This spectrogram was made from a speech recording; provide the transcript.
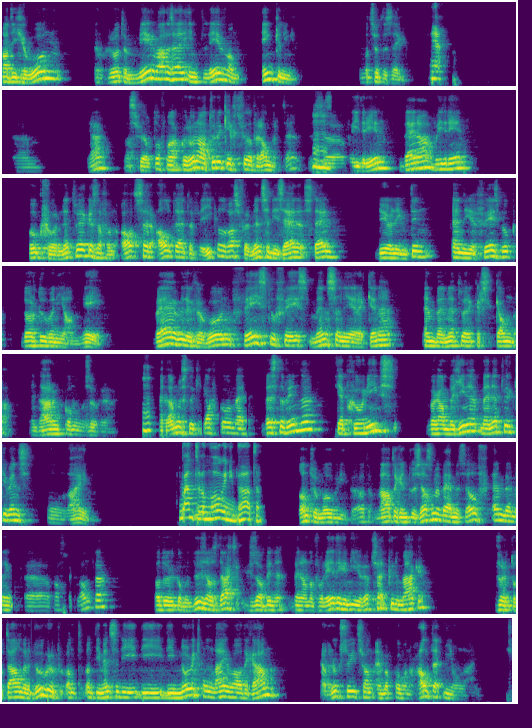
maar die gewoon een grote meerwaarde zijn in het leven van enkelingen, om het zo te zeggen. Ja. Ehm, ja, dat is veel tof. Maar corona natuurlijk heeft veel veranderd. Hè. Dus Mhm. eh, voor iedereen, bijna voor iedereen. Ook voor netwerkers, dat van oudsher altijd een vehikel was voor mensen die zeiden, Stijn, die LinkedIn en die Facebook, daar doen we niet aan mee. Wij willen gewoon face-to-face mensen leren kennen en bij netwerkers kan dat. En daarom komen we zo graag. Hm. En dan moest ik afkomen met, beste vrienden, ik heb goed nieuws. We gaan beginnen met netwerkevents online. Want we mogen niet buiten. Want we mogen niet buiten. Matig enthousiasme bij mezelf en bij mijn eh, vaste klanten. Waardoor ik op een duur zelfs dacht, je zou binnen, bijna een volledige nieuwe website kunnen maken. Voor een totaal andere doelgroep. Want, want die mensen die, die, die nooit online wouden gaan, hadden ook zoiets van, en we komen nog altijd niet online.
